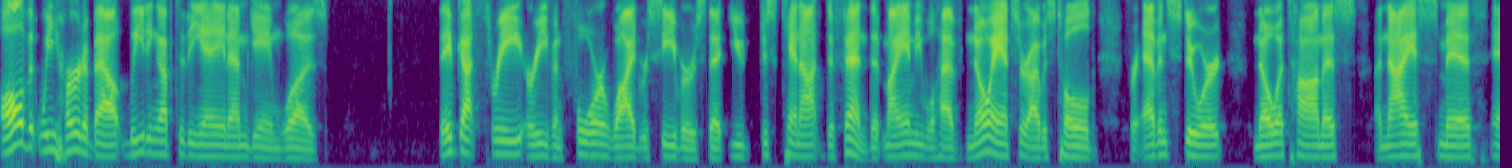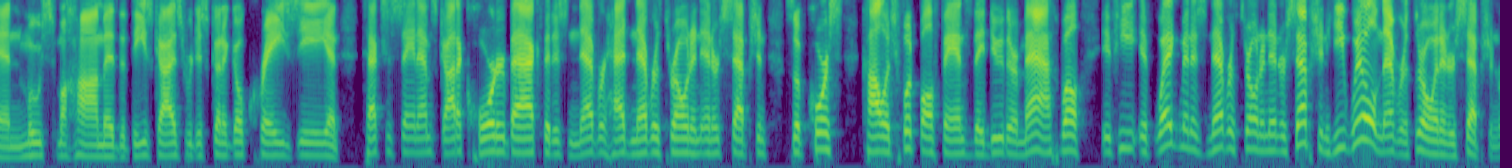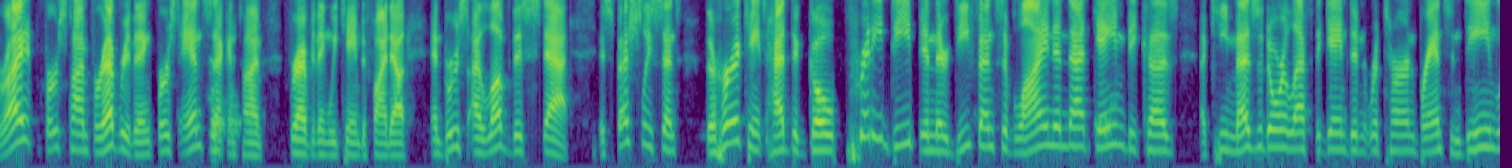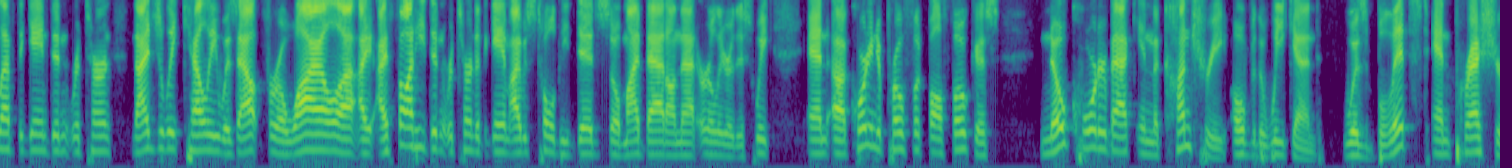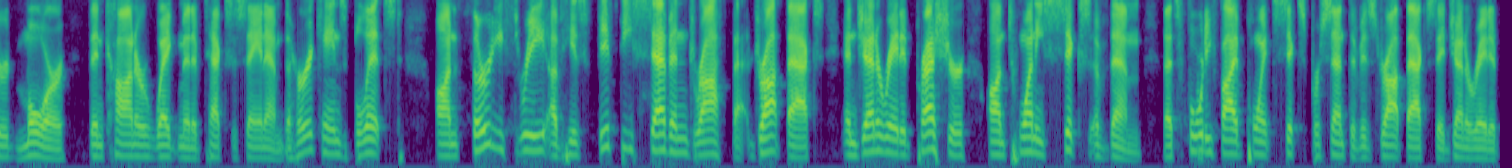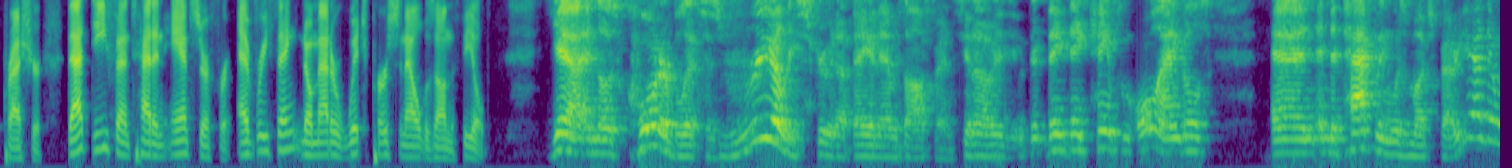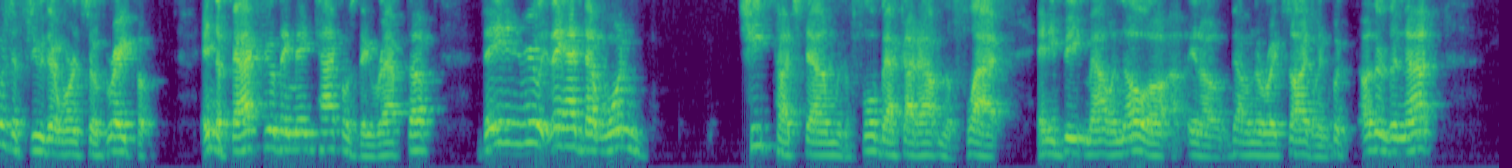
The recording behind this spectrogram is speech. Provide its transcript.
all that we heard about leading up to the A&M game was they've got three or even four wide receivers that you just cannot defend that Miami will have no answer. I was told for Evan Stewart, Noah Thomas, Ainias Smith and Moose Muhammad that these guys were just going to go crazy. And Texas A&M's got a quarterback that has never had never thrown an interception. So of course, college football fans they do their math. Well, if he if Weigman has never thrown an interception, he will never throw an interception, right? First time for everything, first and second mm-hmm. time for everything. We came to find out. And Bruce, I love this stat, especially since the Hurricanes had to go pretty deep in their defensive line in that game because Akeem Mesidor left the game, didn't return. Branson Deen left the game, didn't return. Nyjalik Kelly was out for a while. Uh, I, I thought he didn't return to the game. I was told he did, so my bad on that earlier this week. And uh, according to Pro Football Focus, no quarterback in the country over the weekend was blitzed and pressured more than Conner Weigman of Texas A&M. The Hurricanes blitzed – on 33 of his 57 drop dropbacks and generated pressure on 26 of them. That's 45.6% of his dropbacks they generated pressure. That defense had an answer for everything, no matter which personnel was on the field. Yeah, and those corner blitzes really screwed up A and M's offense. You know, they they came from all angles, and and the tackling was much better. Yeah, there was a few that weren't so great, but in the backfield they made tackles. They wrapped up. They didn't really. They had that one cheap touchdown where the fullback got out in the flat and he beat Mauigoa, uh, you know, down the right sideline. But other than that,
